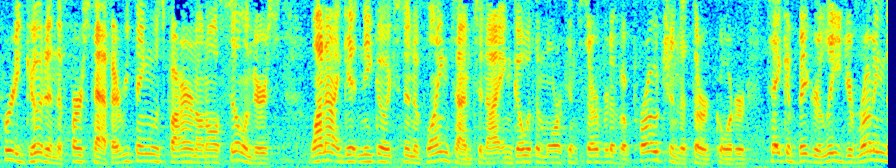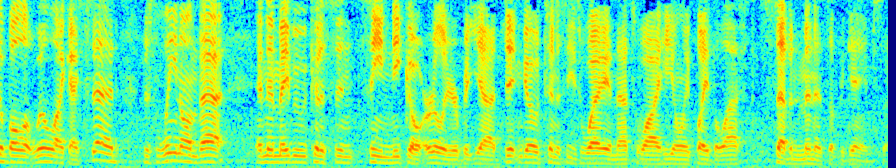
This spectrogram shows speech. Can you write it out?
pretty good in the first half. Everything was firing on all cylinders. Why not get Nico extended playing time tonight and go with a more conservative approach in the third quarter? Take a bigger lead. You're running the ball at will, like I said. Just lean on that and then maybe we could have seen, Nico earlier, but yeah, didn't go Tennessee's way, and that's why he only played the last seven minutes of the game. So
